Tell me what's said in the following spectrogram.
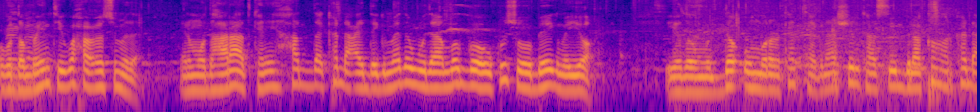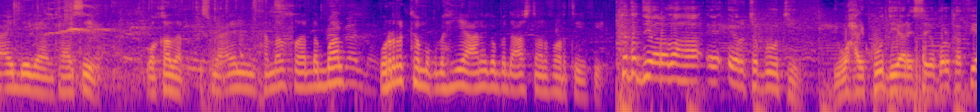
Ugu dambeyntii waxaa xusmada in mudaharaadkani hadda ka dhacay degmada wadaamago uu ku soo beegmayo iyadoo muddo uu muran ka taagnaa shilkaasi bilo ka hor ka dhacay deegaankaasi. Waqadar ismaaciil maxamed khadar dhabaal wararka muqbahiya aniga badda caston for t v. Kada diyaaradaha ee eer jabuuti. Waxay kuu diyaarisay qolka v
